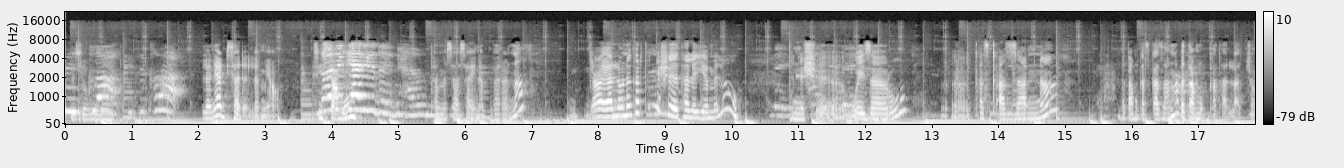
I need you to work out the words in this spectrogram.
ብዙም ለእኔ አዲስ አይደለም። ያው system ኡም ተመሳሳይ ነበረ እና ያለው ነገር ትንሽ ተለየ ምለው ትንሽ ወይዘሩ ቀዝቃዛና በጣም ቀዝቃዛና በጣም ሞቃት አላቸው።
